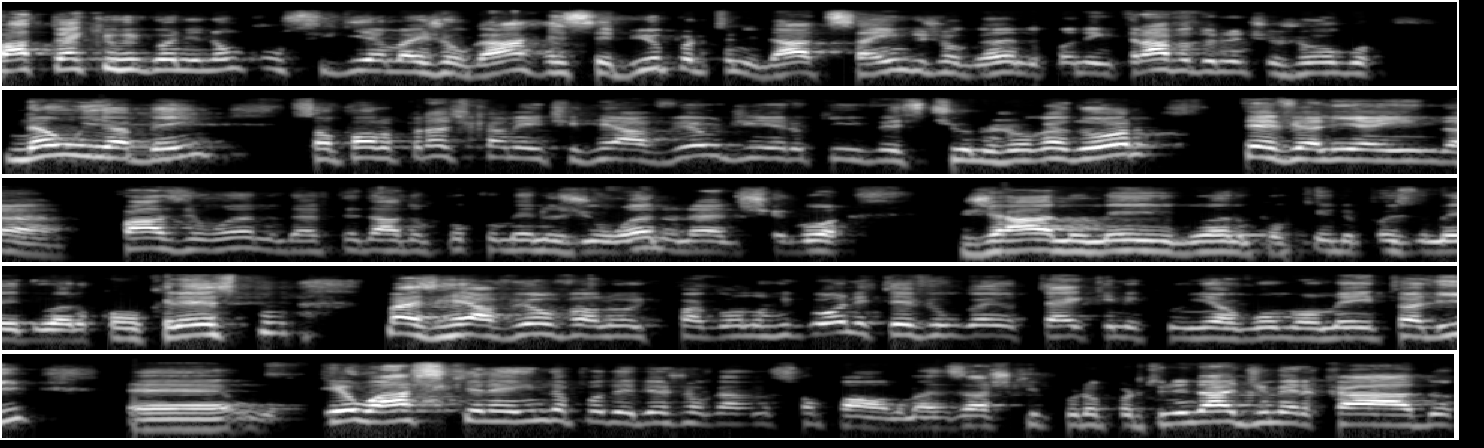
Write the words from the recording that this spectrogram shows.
fato é que o Rigoni não conseguia mais jogar, recebia oportunidade, saindo jogando, quando entrava durante o jogo, não ia bem. São Paulo praticamente reaveu o dinheiro que investiu no jogador, teve ali ainda quase um ano, deve ter dado um pouco menos de um ano, né? Ele chegou já no meio do ano, um pouquinho depois do meio do ano com o Crespo, mas reaveu o valor que pagou no Rigoni, teve um ganho técnico em algum momento ali. É, eu acho que ele ainda poderia jogar no São Paulo, mas acho que por oportunidade de mercado,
